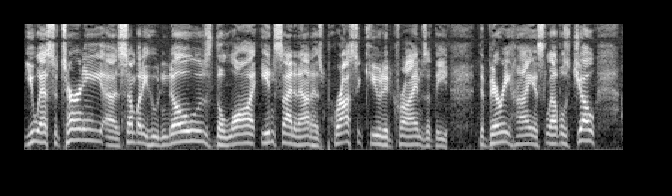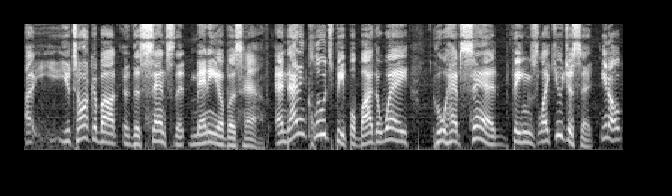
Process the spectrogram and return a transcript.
U.S. attorney, uh, somebody who knows the law inside and out, has prosecuted crimes at the, the very highest levels. Joe, uh, you talk about the sense that many of us have, and that includes people, by the way, who have said things like you just said. You know,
